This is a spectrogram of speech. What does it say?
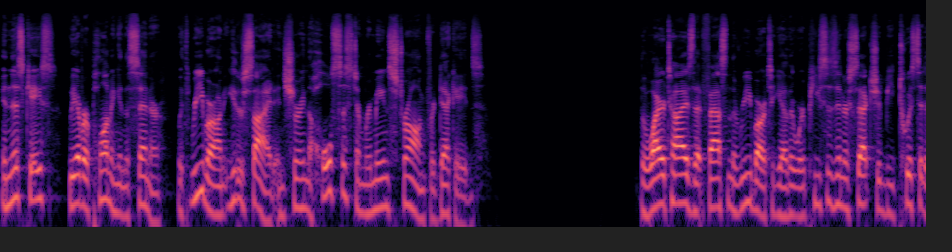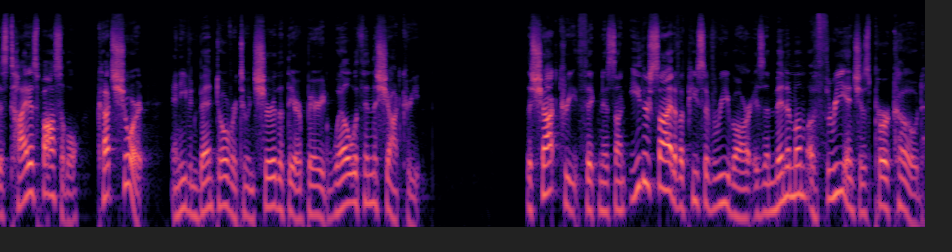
In this case, we have our plumbing in the center, with rebar on either side ensuring the whole system remains strong for decades. The wire ties that fasten the rebar together where pieces intersect should be twisted as tight as possible, cut short, and even bent over to ensure that they are buried well within the shotcrete. The shotcrete thickness on either side of a piece of rebar is a minimum of 3 inches per code.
